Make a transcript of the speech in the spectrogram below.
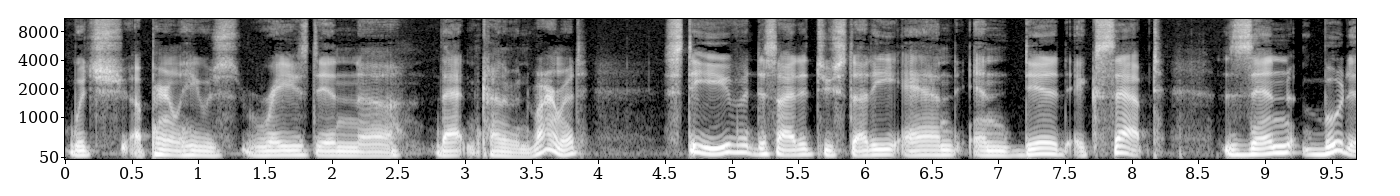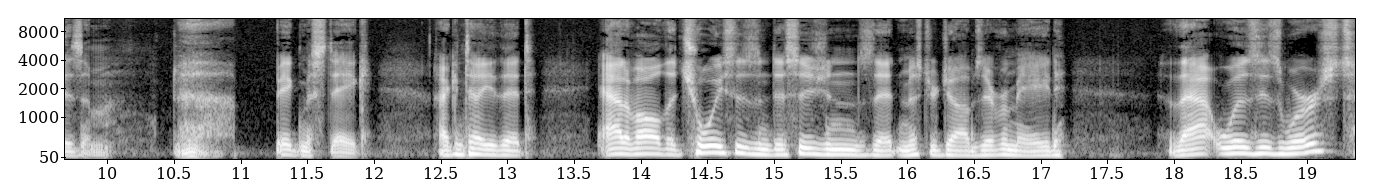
which apparently he was raised in uh, that kind of environment, Steve decided to study and and did accept Zen Buddhism. Ugh, big mistake. I can tell you that out of all the choices and decisions that Mr. Jobs ever made, that was his worst,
